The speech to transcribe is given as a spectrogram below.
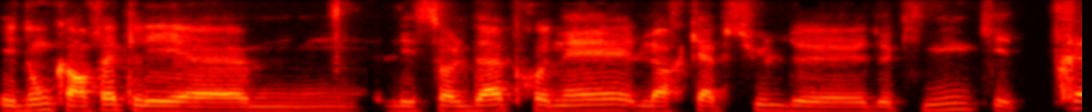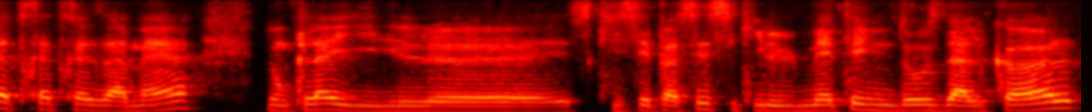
Et donc, en fait, les, euh, les soldats prenaient leur capsule de, de quinine qui est très, très, très amère. Donc là, il, euh, ce qui s'est passé, c'est qu'ils mettaient une dose d'alcool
